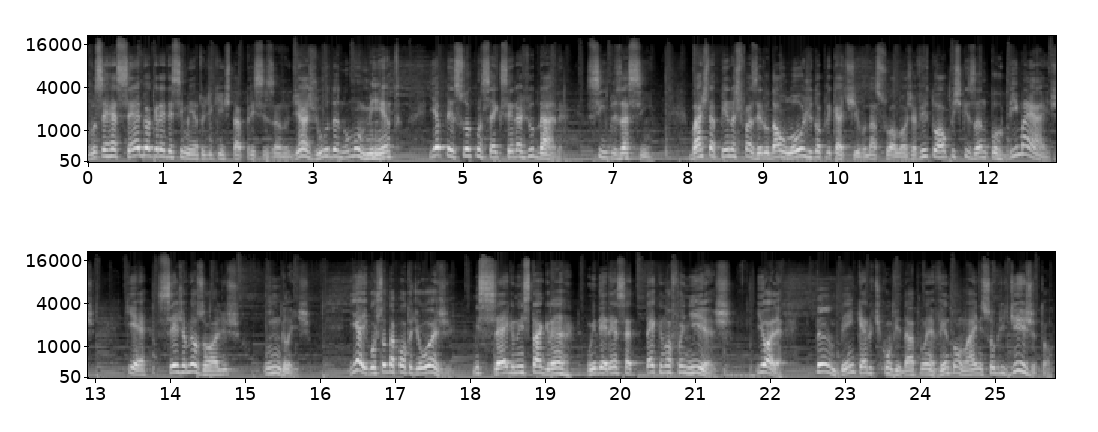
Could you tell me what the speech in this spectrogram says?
Você recebe o agradecimento de quem está precisando de ajuda no momento e a pessoa consegue ser ajudada. Simples assim. Basta apenas fazer o download do aplicativo na sua loja virtual pesquisando por Be My Eyes, que é Seja Meus Olhos em inglês. E aí, gostou da pauta de hoje? Me segue no Instagram, o endereço é Tecnofanias. E olha, também quero te convidar para um evento online sobre digital.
